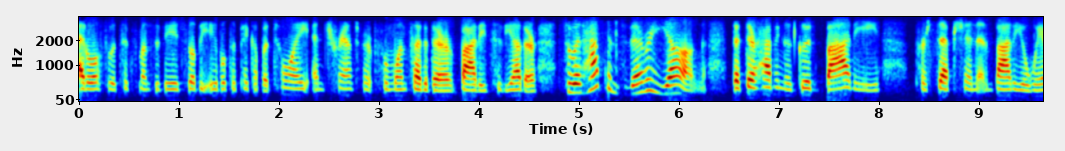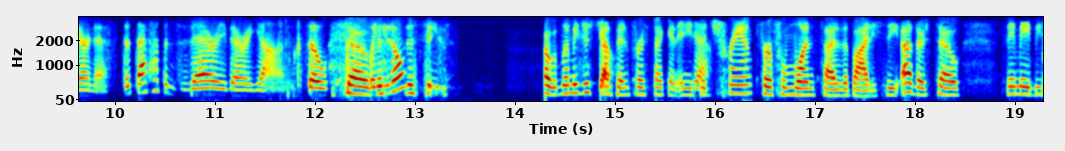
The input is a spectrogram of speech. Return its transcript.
at also at six months of age they'll be able to pick up a toy and transfer it from one side of their body to the other. So it happens very young that they're having a good body perception and body awareness. That that happens very, very young. So So when this, you don't this see Oh, let me just Yeah. jump in for a second. And you Yeah. said transfer from one side of the body to the other. So they may be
